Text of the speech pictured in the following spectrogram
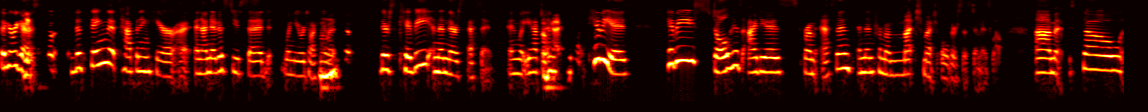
So here we go. Yes. So the thing that's happening here, and I noticed you said when you were talking mm-hmm. about it, there's Kibbe and then there's Essence. And what you have to okay. understand about Kibbe is Kibbe stole his ideas from Essence and then from a much, much older system as well. Um, so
